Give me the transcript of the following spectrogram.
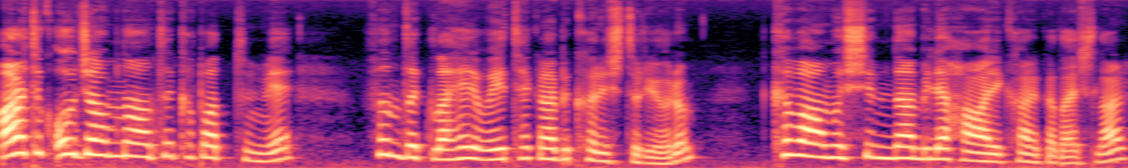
Artık ocağımın altını kapattım ve fındıkla helvayı tekrar bir karıştırıyorum. Kıvamı şimdiden bile harika arkadaşlar.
